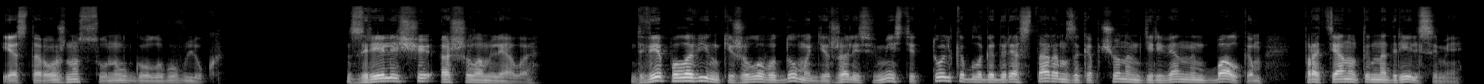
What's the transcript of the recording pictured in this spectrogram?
и осторожно сунул голову в люк. Зрелище ошеломляло. Две половинки жилого дома держались вместе только благодаря старым закопченным деревянным балкам, протянутым над рельсами.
